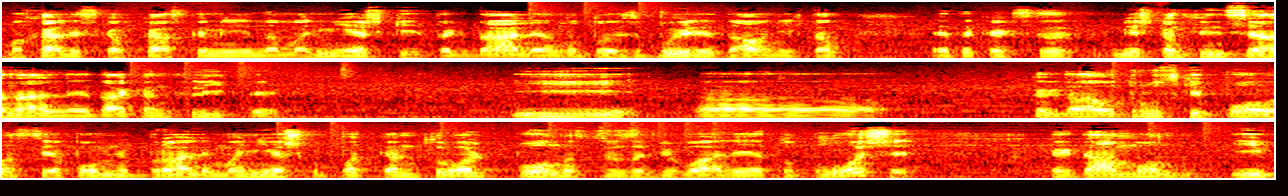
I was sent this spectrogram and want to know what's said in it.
махали с кавказками и на манежке и так далее. Ну, то есть были, да, у них там, это, как сказать, межконфессиональные, да, конфликты. И э, когда вот русские полностью, я помню, брали манежку под контроль, полностью забивали эту площадь, когда ОМОН и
